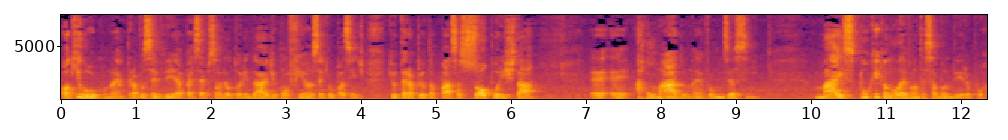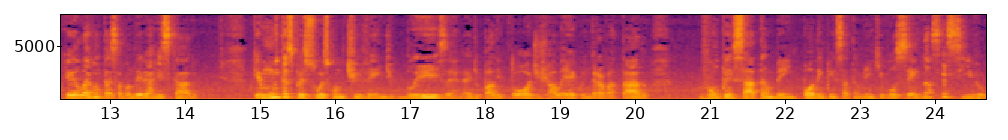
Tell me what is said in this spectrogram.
Ó que louco, né? Para você ver a percepção de autoridade e confiança que o paciente, que o terapeuta passa só por estar é, é, arrumado, né? Vamos dizer assim. Mas por que, que eu não levanto essa bandeira? Porque levantar essa bandeira é arriscado. Porque muitas pessoas, quando te veem de blazer, né, de paletó, de jaleco, engravatado, vão pensar também, podem pensar também que você é inacessível,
